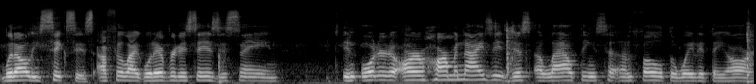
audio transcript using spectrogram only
with all these sixes. I feel like whatever this is is saying, in order to harmonize it, just allow things to unfold the way that they are.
